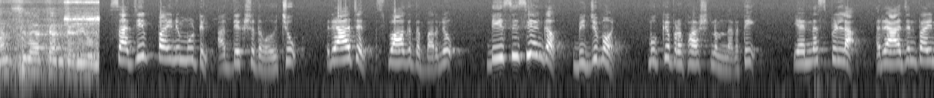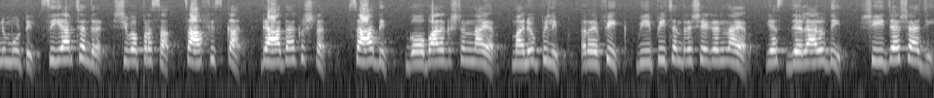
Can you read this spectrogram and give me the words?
മനസ്സിലാക്കാൻ കഴിയുന്നത്. സജീവ് പൈനുമൂട്ടിൽ അധ്യക്ഷത വഹിച്ചു. രാജൻ സ്വാഗതം പറഞ്ഞു. ഡി സി സി അംഗം ബിജുമോൻ മുഖ്യപ്രഭാഷണം നടത്തി. N S Pillai Rajan Painumoottil C R Chandran Sivaprasad Safis Khan Radhakrishnan Sadiq Gopalakrishnan Nair Manu Philip Rafeeq V P Chandrasekharan Nair S Jalaluddin Sheeja Shaji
